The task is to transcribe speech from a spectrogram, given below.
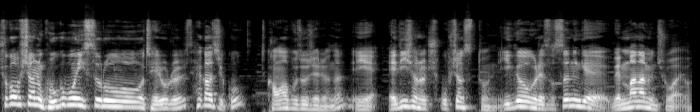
추가 옵션은 고급 오닉스로 재료를 해가지고 강화 보조 재료는 이 에디셔널 추- 옵션 스톤 이거 그래서 쓰는 게 웬만하면 좋아요.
